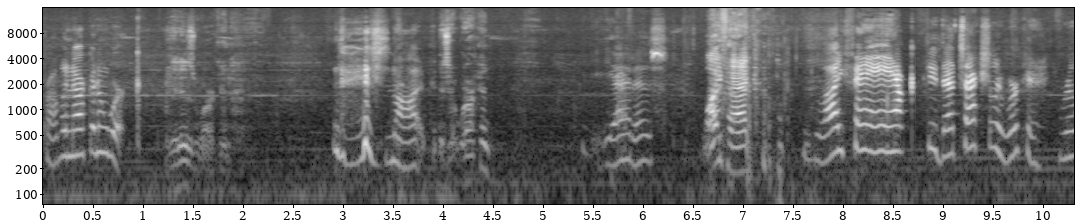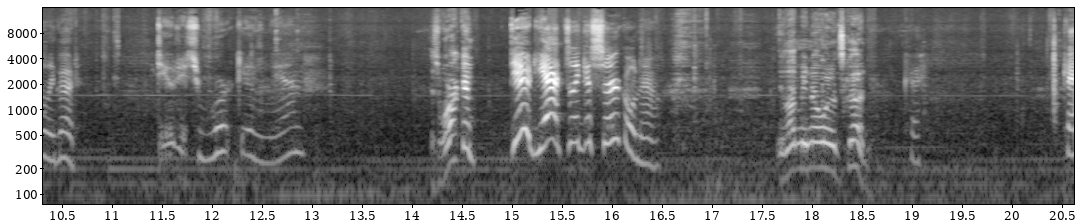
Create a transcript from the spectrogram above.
Probably not gonna work. It is working. it's not. Is it working? Yeah, it is. Life hack. Life hack. Dude, that's actually working really good. Dude, it's working, man. It's working? Dude, yeah, it's like a circle now. You let me know when it's good. Okay. Okay.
